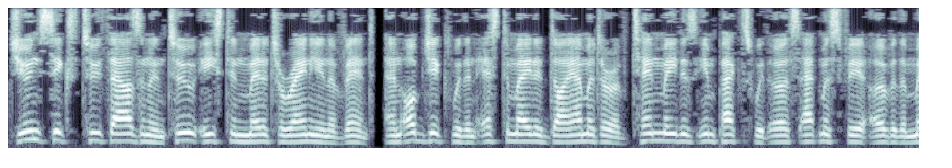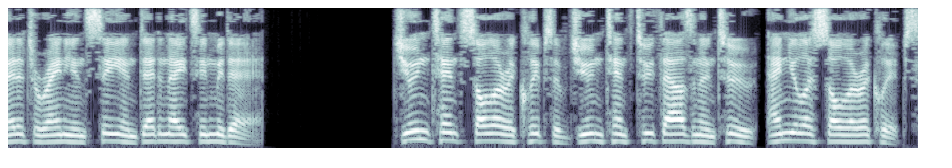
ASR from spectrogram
June 6, 2002 Eastern Mediterranean event, an object with an estimated diameter of 10 meters impacts with Earth's atmosphere over the Mediterranean Sea and detonates in midair. June 10 Solar eclipse of June 10, 2002, annular solar eclipse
